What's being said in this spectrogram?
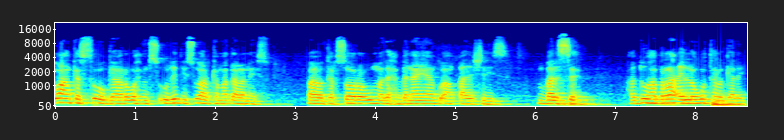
go'aan kasta oo gaaro wax mas'uuliyad iyo su'aal kama dhalanayso waa garsoor oo u madax banaan yahay go'aan qaadashadiisa. Balse hadduu habraaci loogu talagalay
